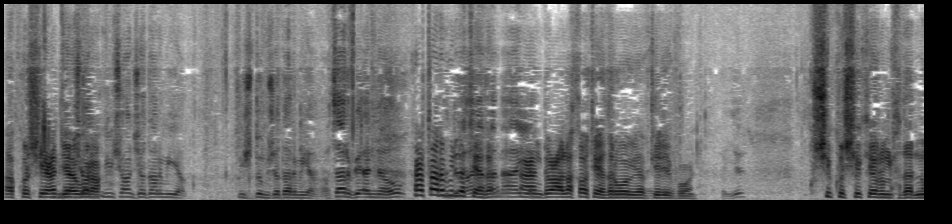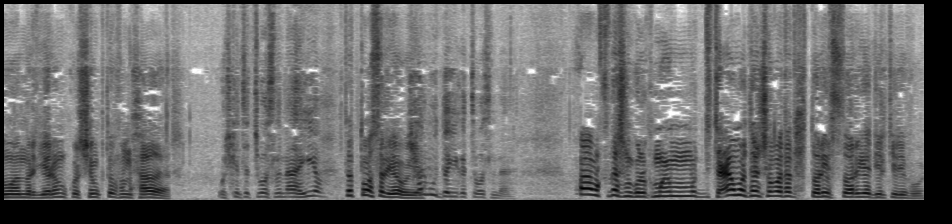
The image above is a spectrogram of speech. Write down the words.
ها. كل شيء عندي أوراق. جدارمية. يشدوا من جدارميه أعترف بأنه أعترف بلا معايا. عنده علاقة وتيهضر هو وياها بالتليفون أييه. كلشي كلشي كاين في المحضر النوامر ديالهم كلشي مكتوب في المحاضر. واش كنت تتواصل معها هي؟ تتواصل هي وياه. شحال مدة هي كتواصل معها ما نقدرش نقول لك. المهم مدة عام ولا تنشوفها تحطوا لي في السوريه ديال التليفون.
